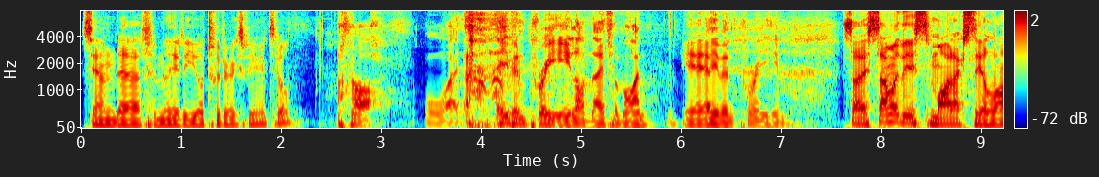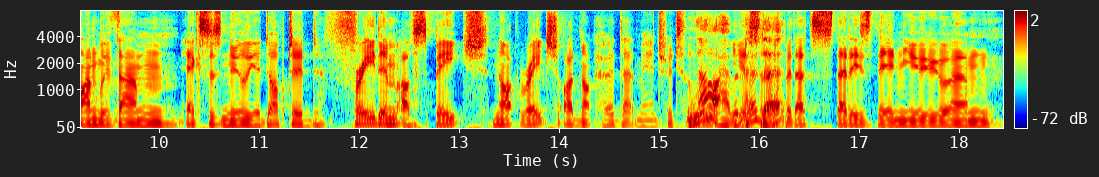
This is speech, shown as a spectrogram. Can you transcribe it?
Sound uh, familiar to your Twitter experience at all? Oh, always. Even pre Elon, though, for mine. Yeah. Even pre him. So some of this might actually align with um, X's newly adopted freedom of speech, not reach. I'd not heard that mantra till No, I haven't heard that. but that's that is their new um,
